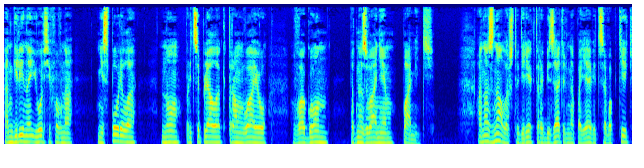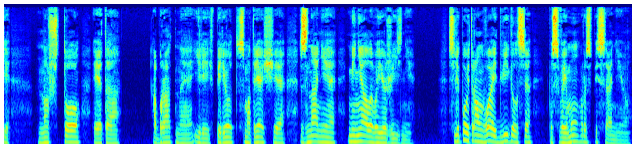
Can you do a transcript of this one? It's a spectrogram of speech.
Ангелина Иосифовна не спорила, но прицепляла к трамваю вагон под названием «Память». Она знала, что директор обязательно появится в аптеке но что это обратное или вперед смотрящее знание меняло в ее жизни? Слепой трамвай двигался по своему расписанию.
